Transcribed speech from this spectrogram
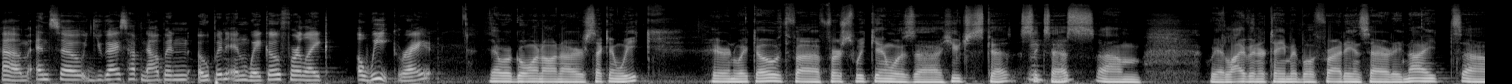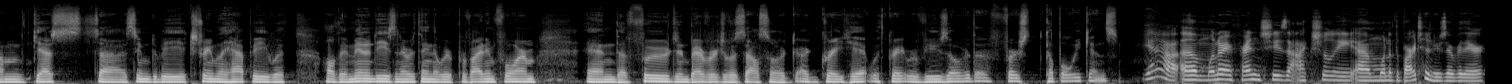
Um, and so you guys have now been open in Waco for like a week, right? Yeah, we're going on our second week here in Waco. Uh, first weekend was a huge success. Mm-hmm. Um, we had live entertainment both Friday and Saturday night. Um, guests uh, seemed to be extremely happy with all the amenities and everything that we were providing for them. And the food and beverage was also a, a great hit with great reviews over the first couple weekends. Yeah, um, one of my friends, she's actually um, one of the bartenders over there,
